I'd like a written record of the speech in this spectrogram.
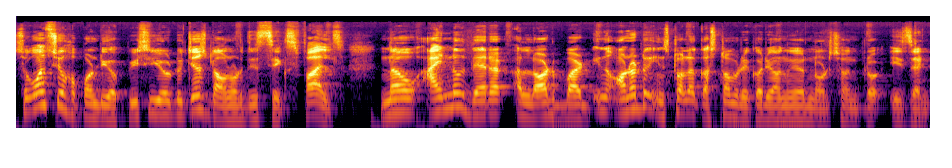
so once you hop onto your PC, you have to just download these six files. Now I know there are a lot, but in order to install a custom recovery on your Note 7 Pro isn't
